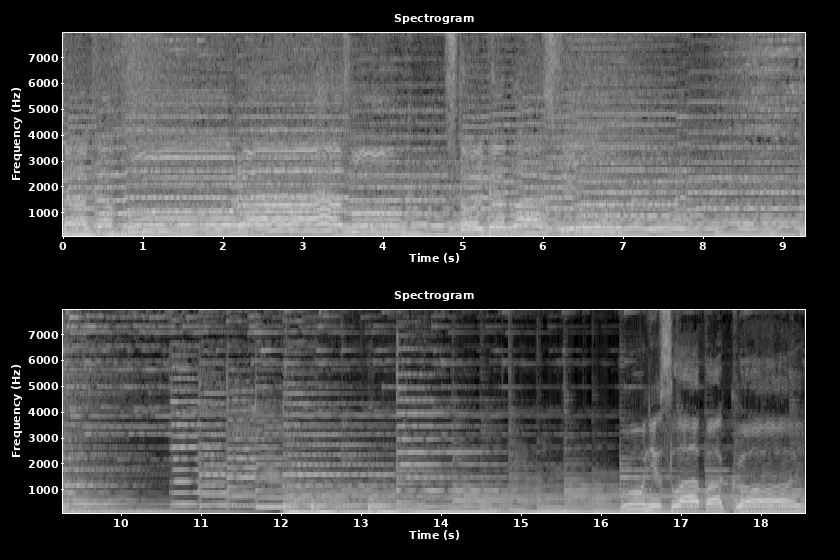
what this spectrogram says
тактов у разлук, Столько глаз и рук, унесла покой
